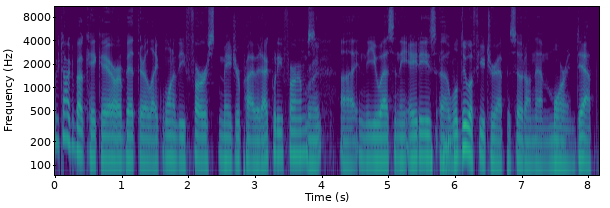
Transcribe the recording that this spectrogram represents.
We've talked about KKR a bit. They're like one of the first major private equity firms Right. uh, in the U.S. in the 80s. Uh, we'll do a future episode on them more in depth.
